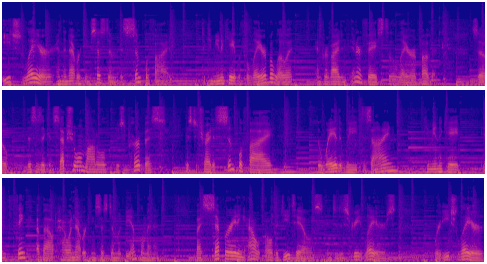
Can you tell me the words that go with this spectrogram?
Each layer in the networking system is simplified to communicate with the layer below it and provide an interface to the layer above it. So this is a conceptual model whose purpose is to try to simplify the way that we design, communicate, and think about how a networking system would be implemented by separating out all the details into discrete layers where each layer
